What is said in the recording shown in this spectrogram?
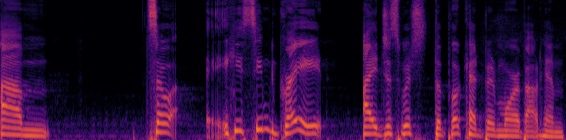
Um, so he seemed great. I just wish the book had been more about him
